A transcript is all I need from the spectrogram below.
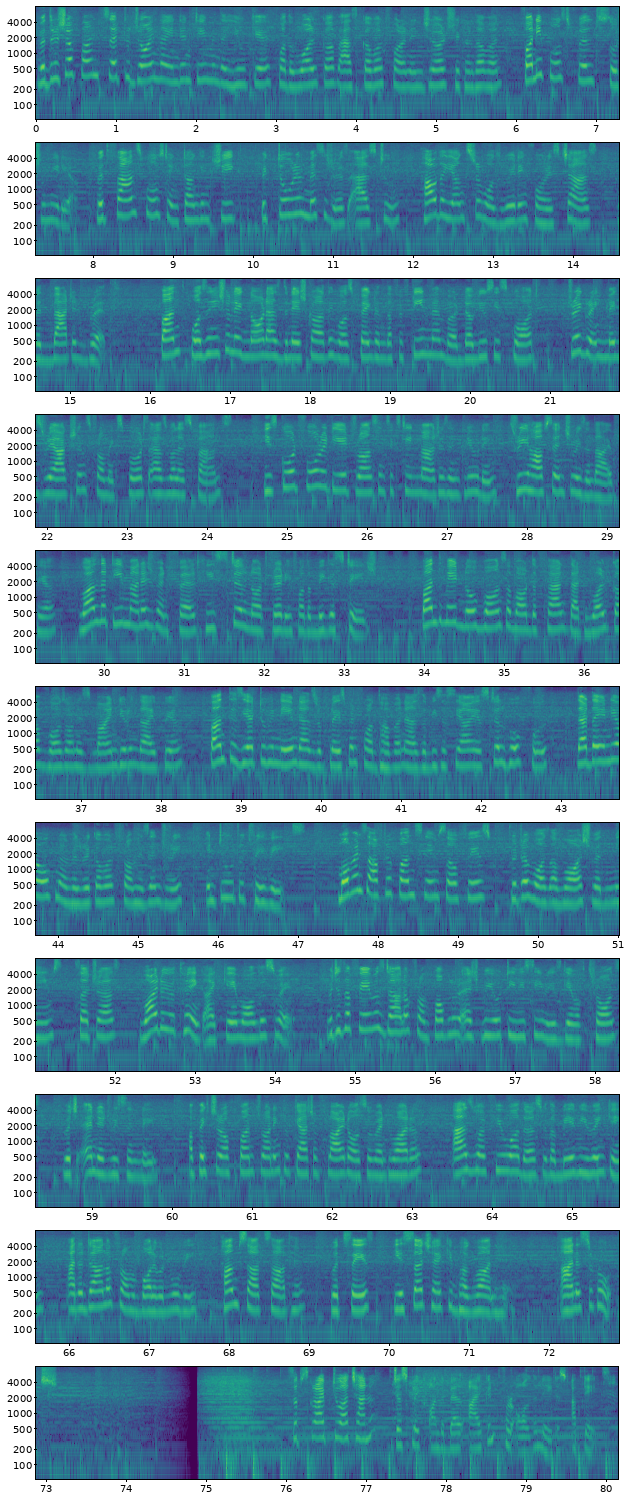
With Rishabh Pant set to join the Indian team in the UK for the World Cup as cover for an injured Shikhar Dhawan, funny post filled social media, with fans posting tongue-in-cheek pictorial messages as to how the youngster was waiting for his chance with bated breath. Pant was initially ignored as Dinesh Karthik was picked in the 15-member WC squad, triggering mixed reactions from experts as well as fans. He scored 488 runs in 16 matches, including three half centuries in the IPL. While the team management felt he's still not ready for the biggest stage, Pant made no bones about the fact that World Cup was on his mind during the IPL. Pant is yet to be named as replacement for Dhawan as the BCCI is still hopeful that the India opener will recover from his injury in 2 to 3 weeks. Moments after Pant's name surfaced, Twitter was awash with memes such as Why do you think I came all this way? Which is a famous dialogue from popular HBO TV series Game of Thrones, which ended recently. A picture of Pant running to catch a flight also went viral, as were few others with a baby winking and a dialogue from a Bollywood movie, Hum Saath Saath Hai, which says, Ye sach hai ki Bhagwan hai. IANS report. Subscribe to our channel. Just click on the bell icon for all the latest updates.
